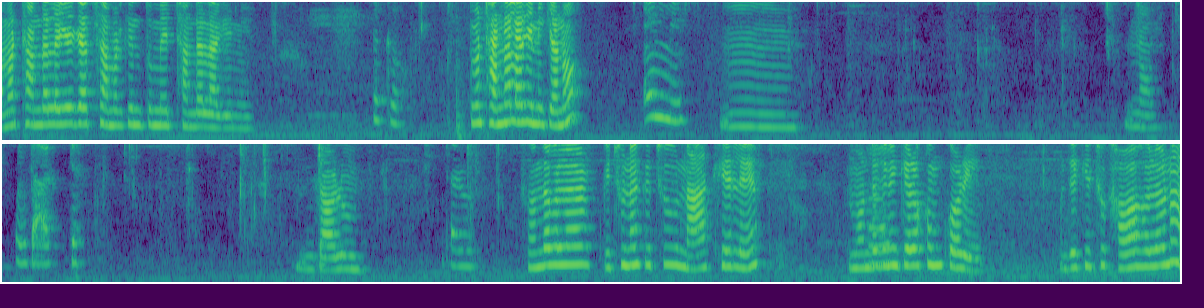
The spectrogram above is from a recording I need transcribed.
আমার ঠান্ডা লেগে গেছে আমার কিন্তু মেয়ের ঠান্ডা লাগেনি। তোমার ঠান্ডা লাগেনি কেন? দারুণ। সন্ধ্যাবেলার কিছু না কিছু না খেলে মনটা জানি কীরকম করে? যে কিছু খাওয়া হলো না।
